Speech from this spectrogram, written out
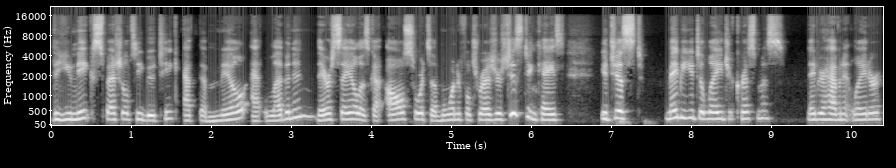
The unique specialty boutique at the mill at Lebanon. Their sale has got all sorts of wonderful treasures, just in case you just maybe you delayed your Christmas. Maybe you're having it later.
